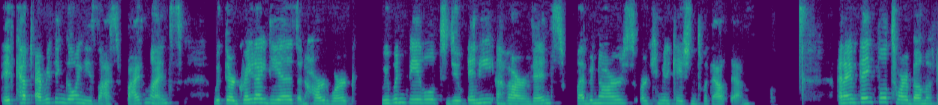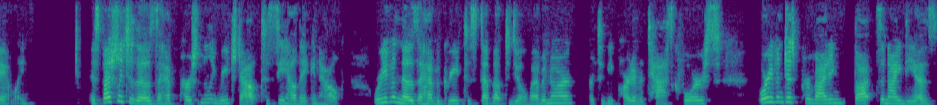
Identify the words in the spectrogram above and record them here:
They've kept everything going these last five months with their great ideas and hard work. We wouldn't be able to do any of our events, webinars, or communications without them. And I'm thankful to our BOMA family, especially to those that have personally reached out to see how they can help, or even those that have agreed to step up to do a webinar or to be part of a task force, or even just providing thoughts and ideas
